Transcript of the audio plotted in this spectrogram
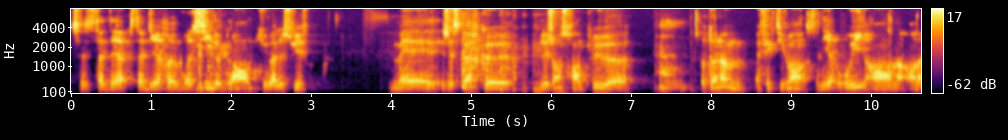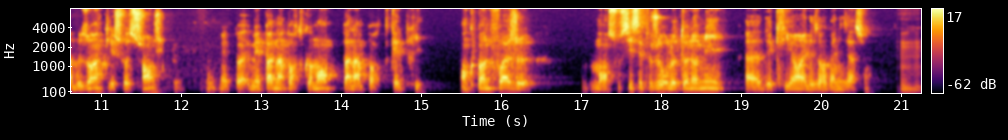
C'est-à-dire, c'est-à-dire, euh, voici le plan, tu vas le suivre. Mais j'espère que les gens seront plus euh, autonomes, effectivement. C'est-à-dire, oui, on a, besoin que les choses changent, mais pas, mais pas n'importe comment, pas n'importe quel prix. Encore une fois, je, mon souci, c'est toujours l'autonomie euh, des clients et des organisations. Mm-hmm.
